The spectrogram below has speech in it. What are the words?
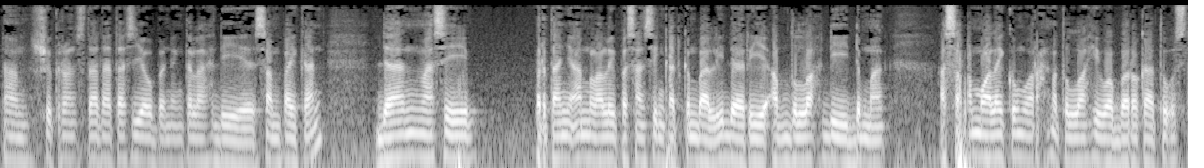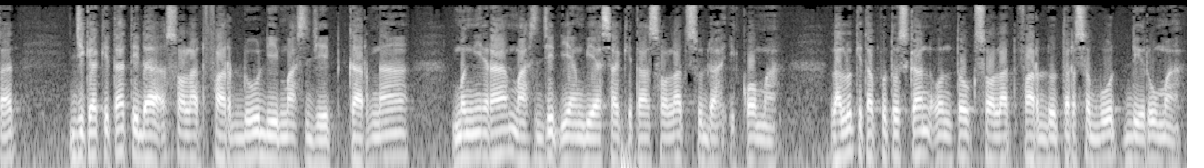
Nah, syukron Ustaz atas jawaban yang telah disampaikan dan masih pertanyaan melalui pesan singkat kembali dari Abdullah di Demak. Assalamualaikum warahmatullahi wabarakatuh Ustaz. Jika kita tidak sholat fardu di masjid karena mengira masjid yang biasa kita sholat sudah iqomah, lalu kita putuskan untuk sholat fardu tersebut di rumah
